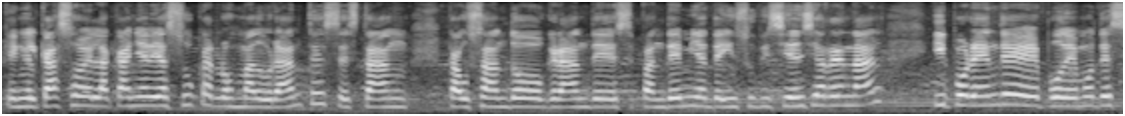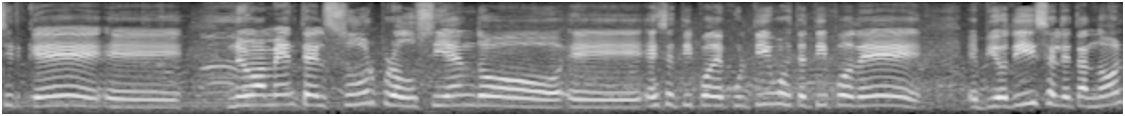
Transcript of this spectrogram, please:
que en el caso de la caña de azúcar los madurantes están causando grandes pandemias de insuficiencia renal y por ende podemos decir que nuevamente el sur produciendo ese tipo de cultivos, este tipo de biodiesel, etanol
